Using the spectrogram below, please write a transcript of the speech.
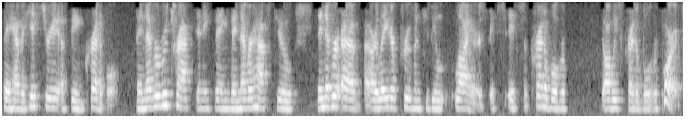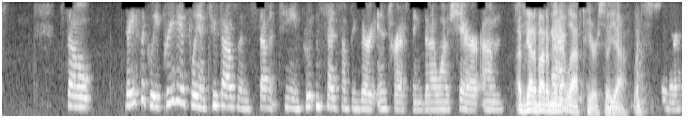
they have a history of being credible. They never retract anything. They never have to. They never uh, are later proven to be liars. It's it's a credible, re- always credible reports. So basically, previously in 2017, Putin said something very interesting that I want to share. Um, I've got about a minute left here, so yeah, let's. Sure.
